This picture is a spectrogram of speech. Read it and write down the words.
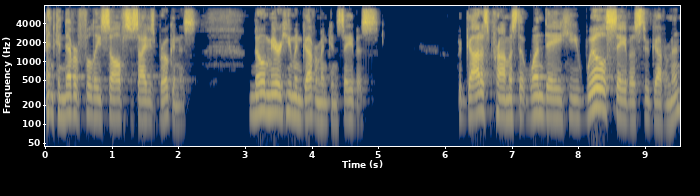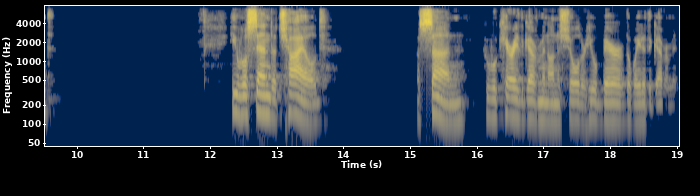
and can never fully solve society's brokenness. No mere human government can save us. But God has promised that one day He will save us through government. He will send a child, a son, who will carry the government on his shoulder. He will bear the weight of the government.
